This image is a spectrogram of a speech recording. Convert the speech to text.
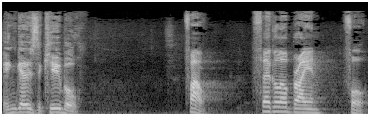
In goes the cue ball. Foul. Fergal O'Brien, 4.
